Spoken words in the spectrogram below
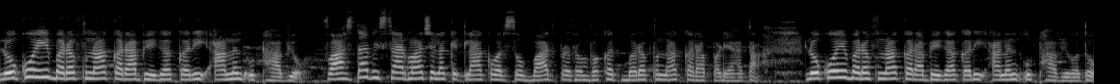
લોકોએ બરફના કરા ભેગા કરી આનંદ ઉઠાવ્યો. વાંસદા વિસ્તારમાં છેલ્લા કેટલાક વર્ષો બાદ પ્રથમ વખત બરફના કરા પડ્યા હતા. લોકોએ બરફના કરા ભેગા કરી આનંદ ઉઠાવ્યો હતો.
